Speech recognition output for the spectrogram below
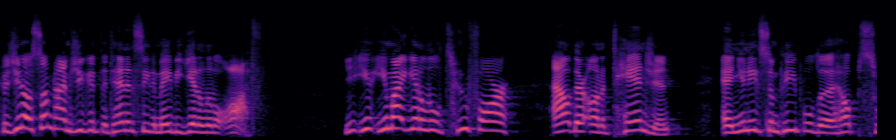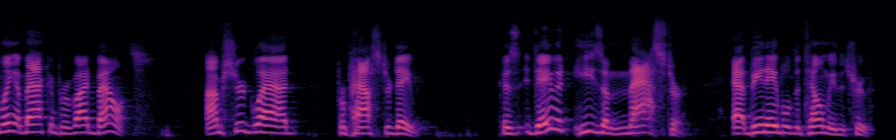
Because you know, sometimes you get the tendency to maybe get a little off. You, you, you might get a little too far out there on a tangent, and you need some people to help swing it back and provide balance. I'm sure glad for Pastor David. Because David, he's a master at being able to tell me the truth.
